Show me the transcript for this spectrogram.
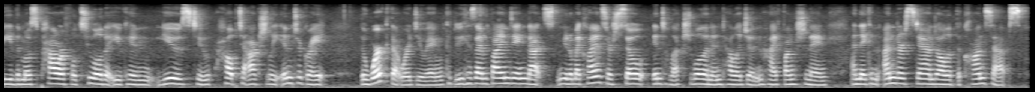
be the most powerful tool that you can use to help to actually integrate the work that we're doing because I'm finding that you know my clients are so intellectual and intelligent and high functioning and they can understand all of the concepts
